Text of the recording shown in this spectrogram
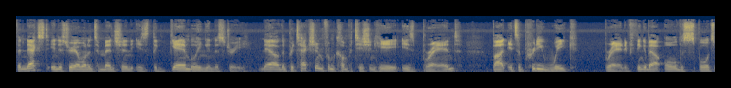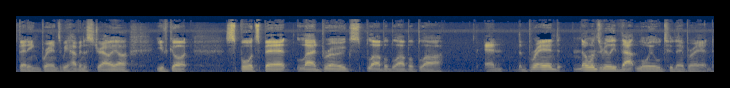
The next industry I wanted to mention is the gambling industry. Now, the protection from competition here is brand, but it's a pretty weak brand. If you think about all the sports betting brands we have in Australia, you've got Sportsbet, Ladbrokes, blah, blah, blah, blah, blah. And the brand, no one's really that loyal to their brand.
